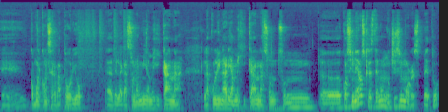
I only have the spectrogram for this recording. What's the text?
eh, como el Conservatorio eh, de la Gastronomía Mexicana, la culinaria mexicana, son, son eh, cocineros que les tengo muchísimo respeto,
